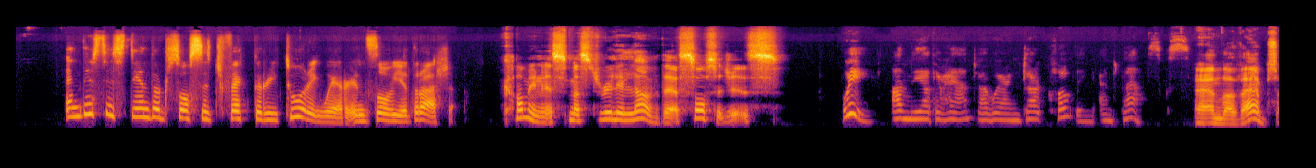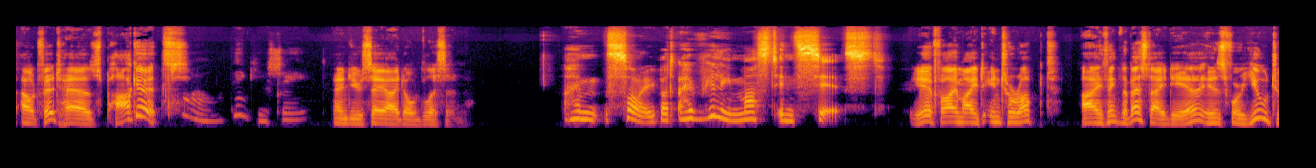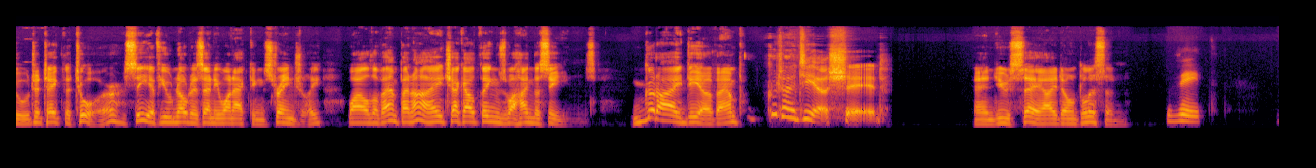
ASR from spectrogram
And this is standard sausage factory touring wear in Soviet Russia. Communists must really love their sausages. We, on the other hand, are wearing dark clothing and masks. And the vamp's outfit has pockets. Oh, thank you, Shade. And you say I don't listen. I'm sorry, but I really must insist. If I might interrupt, I think the best idea is for you two to take the tour, see if you notice anyone acting strangely, while the vamp and I check out things behind the scenes. Good idea, vamp. Good idea, Shade. And you say I don't listen. Wait,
